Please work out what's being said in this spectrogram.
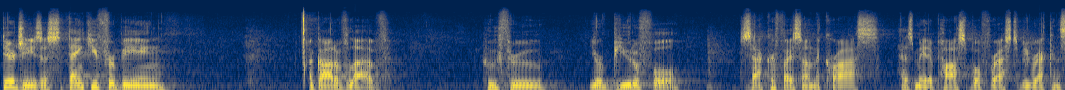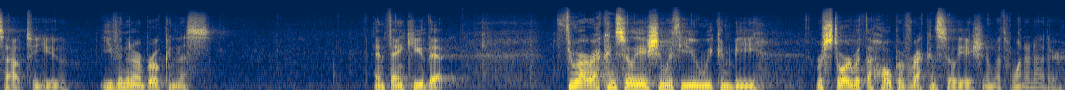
Dear Jesus, thank you for being a God of love who, through your beautiful sacrifice on the cross, has made it possible for us to be reconciled to you, even in our brokenness. And thank you that through our reconciliation with you, we can be restored with the hope of reconciliation with one another.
